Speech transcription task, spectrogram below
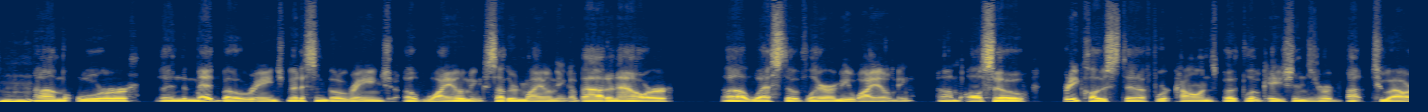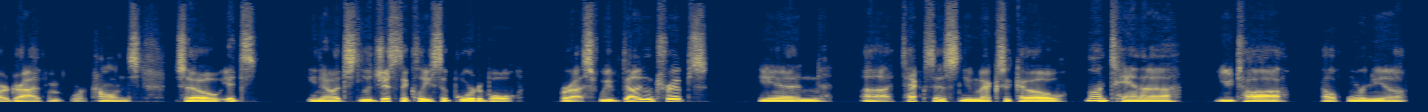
mm-hmm. um, or in the Medbo range, Medicine Bow range of Wyoming, southern Wyoming, about an hour uh, west of Laramie, Wyoming. Um, also, pretty close to Fort Collins. Both locations are about two hour drive from Fort Collins. So it's, you know, it's logistically supportable for us. We've done trips in uh, Texas, New Mexico, Montana, Utah, California,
